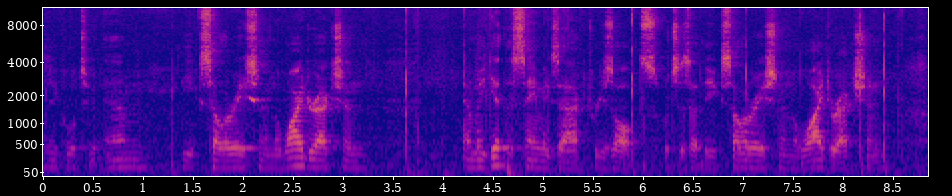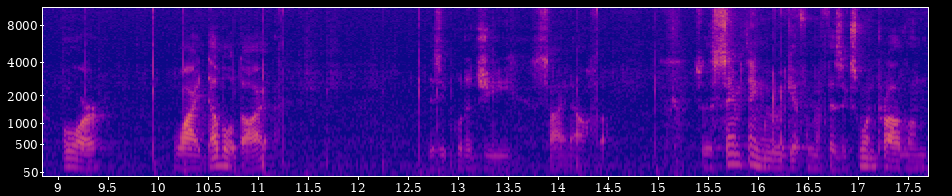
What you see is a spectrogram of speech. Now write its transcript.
is equal to m, the acceleration in the y direction, and we get the same exact results, which is that the acceleration in the y direction, or y double dot, is equal to g sine alpha. So the same thing we would get from a physics 1 problem,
